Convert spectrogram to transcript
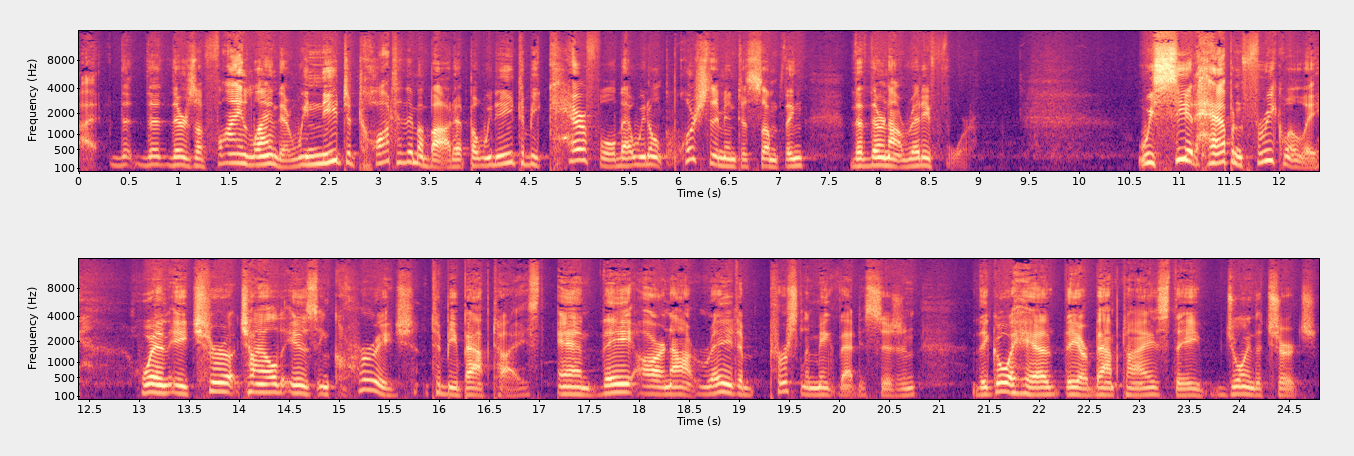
I the, the, there's a fine line there. We need to talk to them about it, but we need to be careful that we don't push them into something that they're not ready for. We see it happen frequently when a ch- child is encouraged to be baptized and they are not ready to personally make that decision. They go ahead, they are baptized, they join the church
